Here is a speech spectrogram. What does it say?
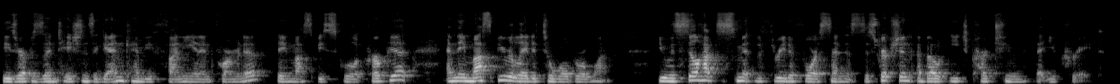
These representations, again, can be funny and informative. They must be school appropriate, and they must be related to World War I. You would still have to submit the three to four sentence description about each cartoon that you create.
